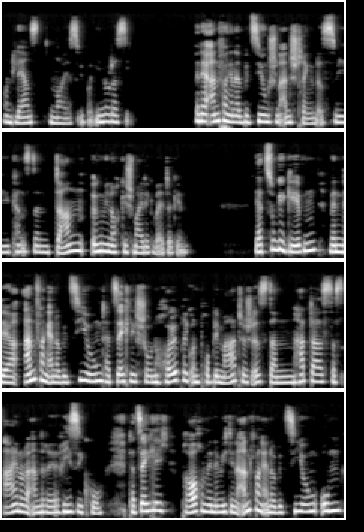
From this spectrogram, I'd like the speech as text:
und lernst Neues über ihn oder sie. Wenn der Anfang einer Beziehung schon anstrengend ist, wie kann es denn dann irgendwie noch geschmeidig weitergehen? Ja, zugegeben, wenn der Anfang einer Beziehung tatsächlich schon holprig und problematisch ist, dann hat das das ein oder andere Risiko. Tatsächlich brauchen wir nämlich den Anfang einer Beziehung, um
